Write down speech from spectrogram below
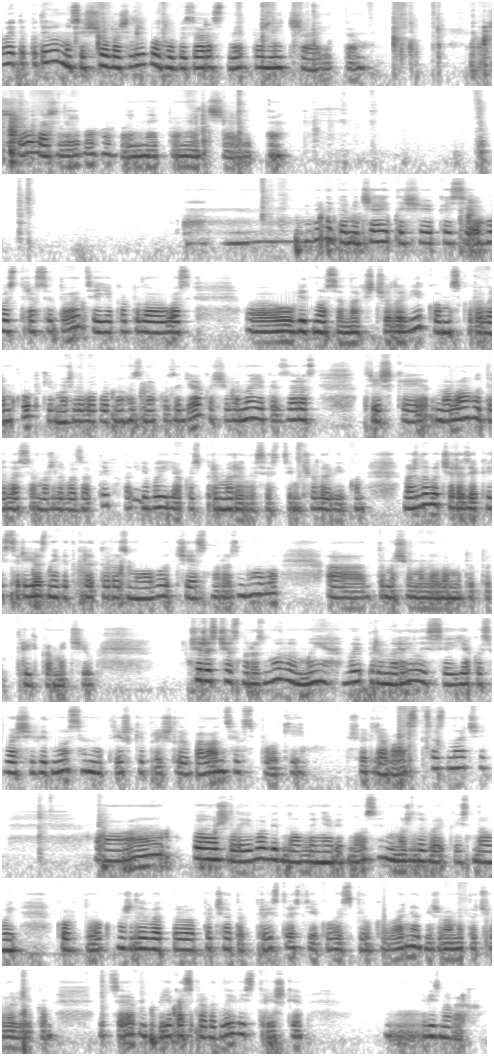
Давайте подивимося, що важливого ви зараз не помічаєте. Що важливого ви не помічаєте? Ви не помічаєте, що якась гостра ситуація, яка була у вас у відносинах з чоловіком, з королем кубків, можливо, в одного знаку зодіака, що вона якась зараз трішки налагодилася, можливо, затихла, і ви якось примирилися з цим чоловіком. Можливо, через якийсь серйозний відкриту розмову, чесну розмову, тому що в минулому тут, тут трійка мечів. Через чесну розмову ми, ви примирилися і якось ваші відносини трішки прийшли в баланс і в спокій. Що для вас це значить? Можливо, відновлення відносин, можливо, якийсь новий ковток, можливо, початок пристрасті, якогось спілкування між вами та чоловіком. І це якась справедливість трішки візьме верх.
